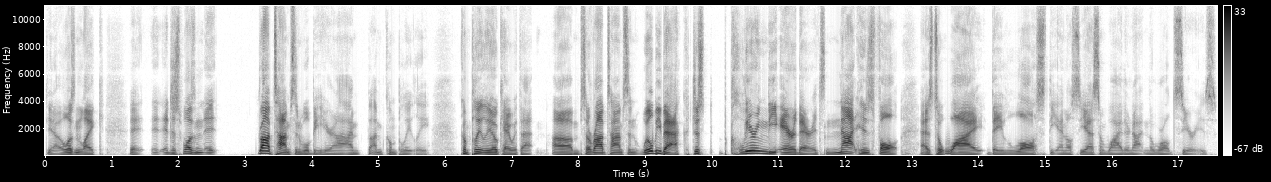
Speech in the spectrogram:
You know, it wasn't like it. It, it just wasn't. It. Rob Thomson will be here. I'm I'm completely completely okay with that. Um, so Rob Thomson will be back, just clearing the air there. It's not his fault as to why they lost the NLCS and why they're not in the World Series.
